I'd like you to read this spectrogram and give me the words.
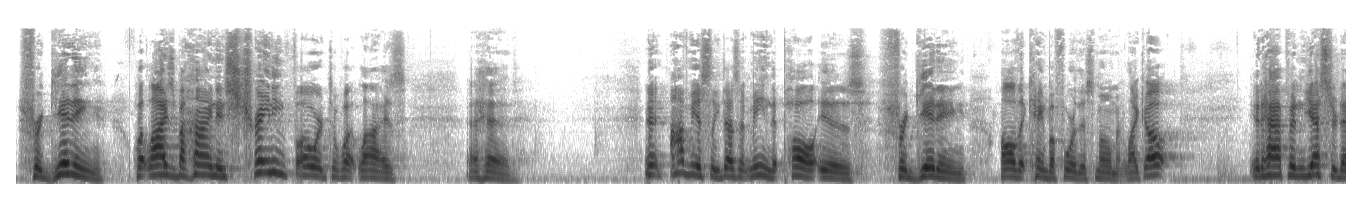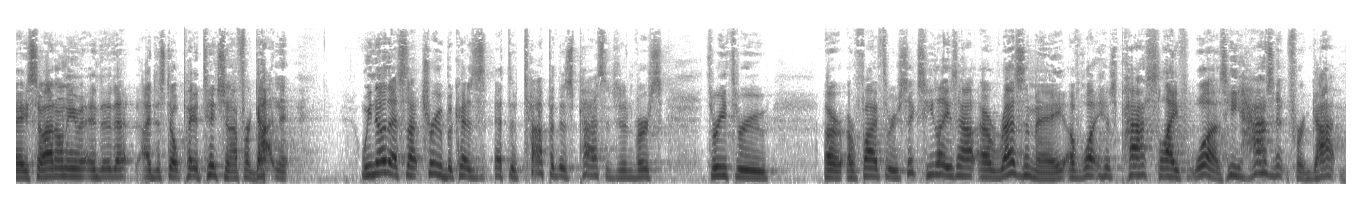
forgetting what lies behind and straining forward to what lies ahead. And it obviously doesn't mean that Paul is forgetting all that came before this moment. Like, oh, it happened yesterday, so I don't even, I just don't pay attention. I've forgotten it. We know that's not true because at the top of this passage in verse 3 through or, or 5 through 6, he lays out a resume of what his past life was. He hasn't forgotten.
